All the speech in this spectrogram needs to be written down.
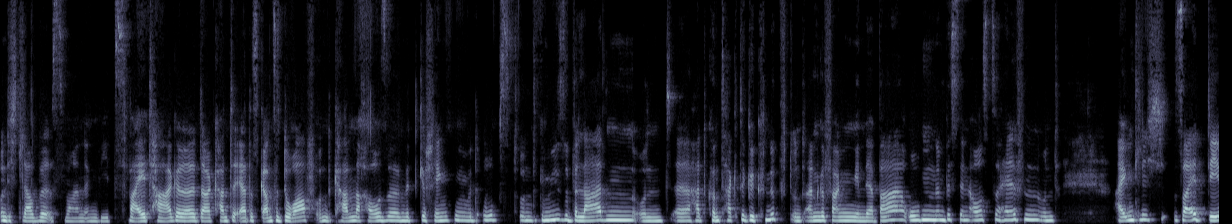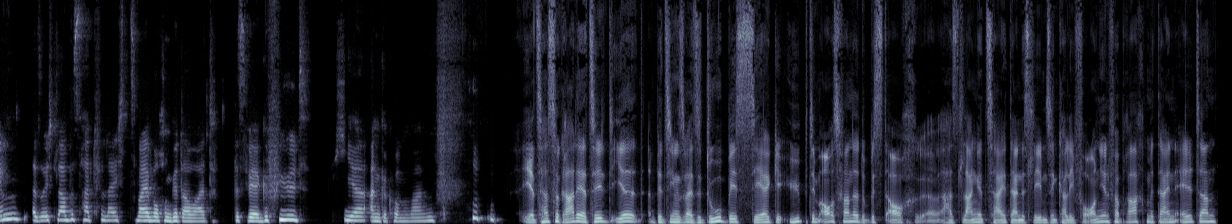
Und ich glaube, es waren irgendwie zwei Tage, da kannte er das ganze Dorf und kam nach Hause mit Geschenken, mit Obst und Gemüse beladen und äh, hat Kontakte geknüpft und angefangen in der Bar oben ein bisschen auszuhelfen. Und eigentlich seitdem, also ich glaube, es hat vielleicht zwei Wochen gedauert, bis wir gefühlt hier angekommen waren. Jetzt hast du gerade erzählt, ihr beziehungsweise du bist sehr geübt im Auswandern. Du bist auch, äh, hast lange Zeit deines Lebens in Kalifornien verbracht mit deinen Eltern.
